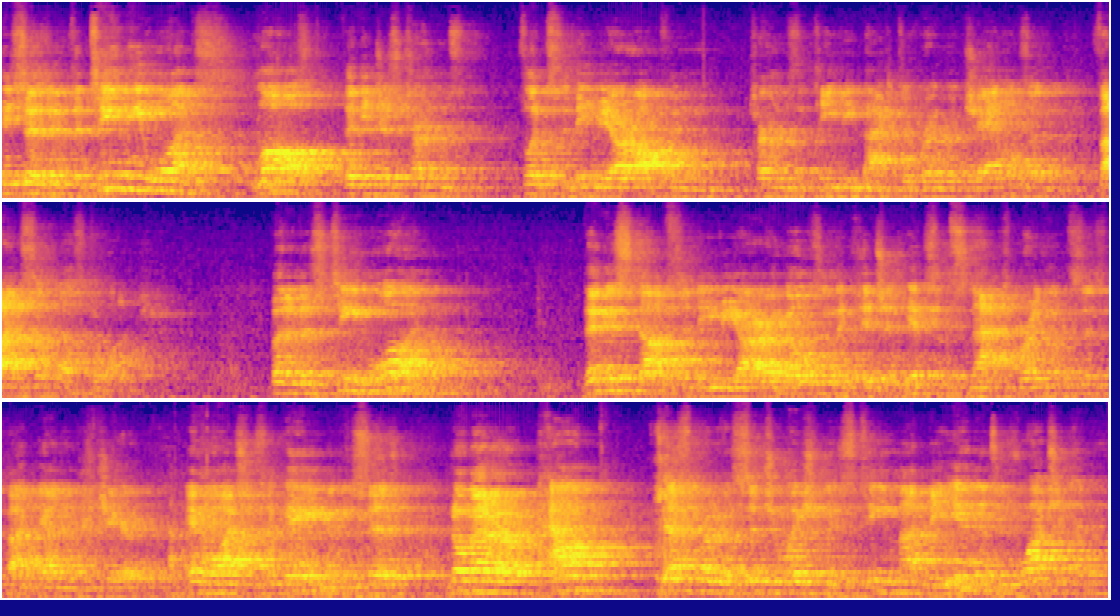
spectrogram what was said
He says if the team he wants lost, then he just turns, flips the DVR off and turns the TV back to regular channels and finds something else to watch. But if his team won, then he stops the DVR, goes in the kitchen, gets some snacks, brings them, sits back down in his chair, and watches the game. And he says, no matter how desperate a situation his team might be in as he's watching it,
